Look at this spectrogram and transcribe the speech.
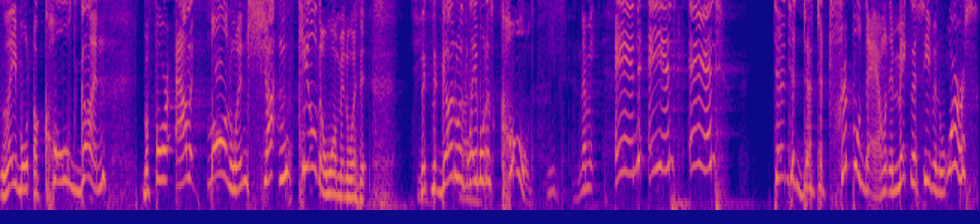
labeled a cold gun before Alec Baldwin shot and killed a woman with it. The, the gun was labeled as cold. Let me. And and and to, to, to, to triple down and make this even worse,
